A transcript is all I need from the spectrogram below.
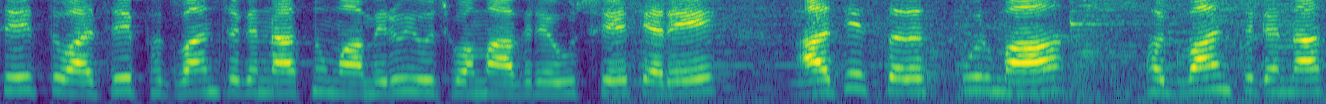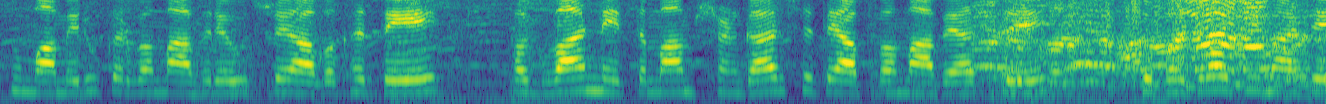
છે, તો આજે ભગવાન જગન્નાથનું મામેરું યોજવામાં આવી રહ્યું છે. ત્યારે આજે સરસપુરમાં ભગવાન જગન્નાથનું મામેરું કરવામાં આવી રહ્યું છે. આ વખતે ભગવાનને તમામ શણગાર છે તે આપવામાં આવ્યા છે. સુભદ્રાજી માટે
